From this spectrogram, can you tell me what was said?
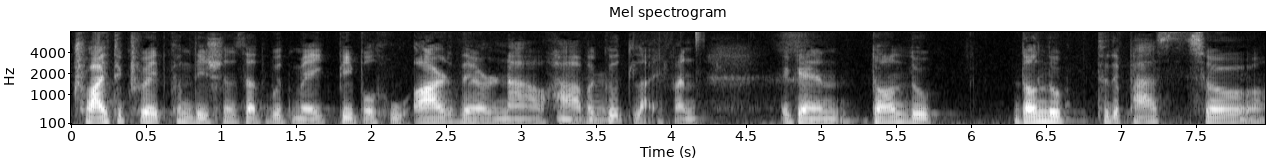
try to create conditions that would make people who are there now have mm-hmm. a good life. And again, don't look don't look to the past. So.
